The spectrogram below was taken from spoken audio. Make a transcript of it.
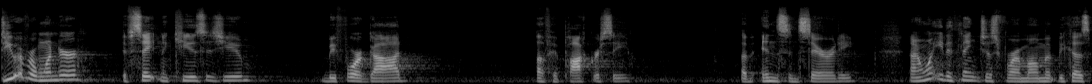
Do you ever wonder if Satan accuses you before God of hypocrisy, of insincerity? Now, I want you to think just for a moment because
